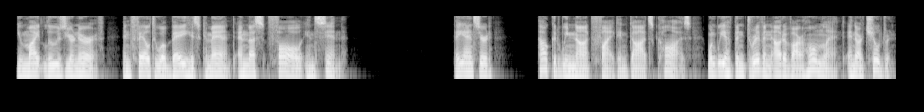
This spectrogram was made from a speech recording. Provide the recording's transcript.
you might lose your nerve and fail to obey his command and thus fall in sin? They answered, How could we not fight in God's cause when we have been driven out of our homeland and our children?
